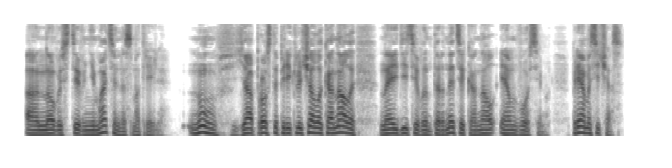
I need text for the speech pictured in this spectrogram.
А новости внимательно смотрели?» «Ну, я просто переключала каналы. Найдите в интернете канал М8. Прямо сейчас».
